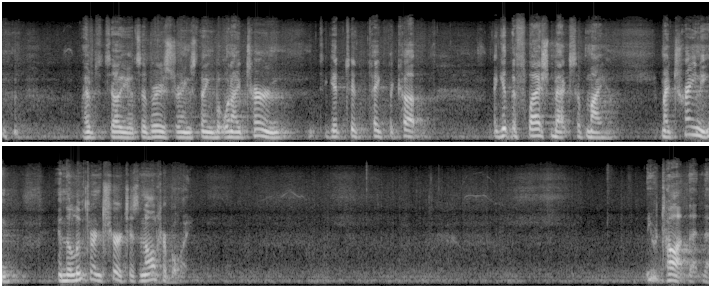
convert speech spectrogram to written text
I have to tell you, it's a very strange thing, but when I turn to get to take the cup, I get the flashbacks of my, my training in the Lutheran church as an altar boy. You were taught that the,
